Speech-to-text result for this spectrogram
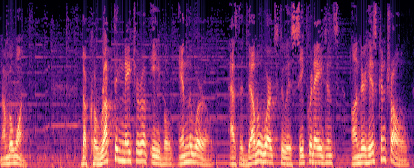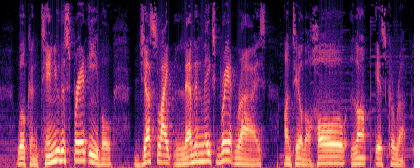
Number one, the corrupting nature of evil in the world as the devil works through his secret agents under his control will continue to spread evil just like leaven makes bread rise until the whole lump is corrupt.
